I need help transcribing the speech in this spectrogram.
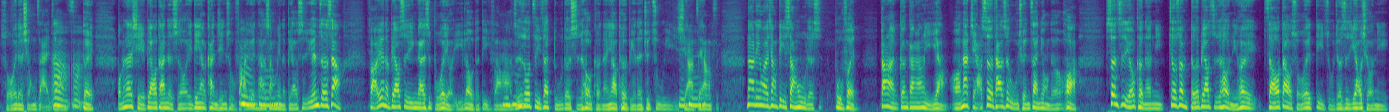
所谓的凶宅这样子，嗯嗯、对。我们在写标单的时候，一定要看清楚法院它上面的标示。原则上，法院的标示应该是不会有遗漏的地方啊，只是说自己在读的时候，可能要特别的去注意一下这样子。那另外像地上物的部分，当然跟刚刚一样哦。那假设它是无权占用的话，甚至有可能你就算得标之后，你会遭到所谓地主就是要求你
